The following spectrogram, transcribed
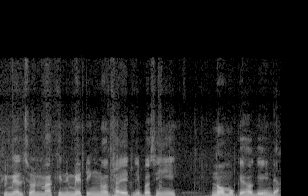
ફિમેલ સોનમાખીની મેટિંગ ન થાય એટલે પછી એ ન મૂકે હગે ઈંડા.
